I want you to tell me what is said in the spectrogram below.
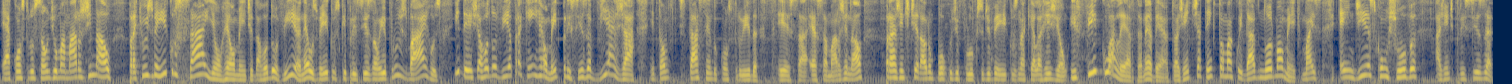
é a construção de uma marginal, para que os veículos saiam realmente da rodovia, né? Os veículos que precisam ir para os bairros e deixe a rodovia para quem realmente precisa viajar. Então, está sendo construída essa, essa marginal para a gente tirar um pouco de fluxo de veículos naquela região. E fica o alerta, né, Beto? A gente já tem que tomar cuidado normalmente, mas em dias com chuva, a gente precisa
